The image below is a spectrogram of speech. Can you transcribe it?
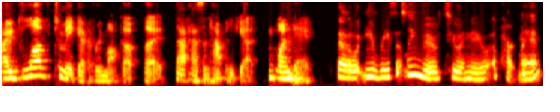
i'd love to make every mock-up but that hasn't happened yet. One day. So you recently moved to a new apartment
